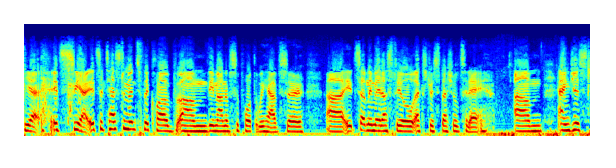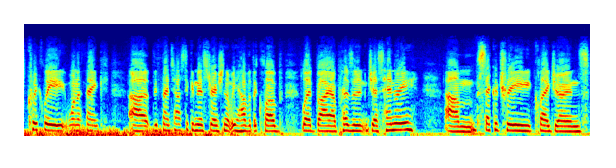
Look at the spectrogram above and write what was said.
Yeah, it's yeah, it's a testament to the club, um, the amount of support that we have. So uh, it certainly made us feel extra special today. Um, and just quickly want to thank uh, the fantastic administration that we have at the club, led by our president Jess Henry, um, Secretary Claire Jones,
